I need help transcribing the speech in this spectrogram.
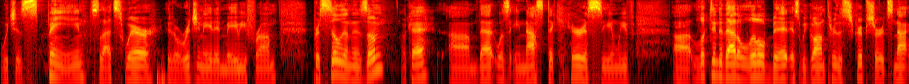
which is Spain, so that's where it originated, maybe from. Priscillianism. Okay, um, that was a Gnostic heresy, and we've uh, looked into that a little bit as we've gone through the scripture. It's not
